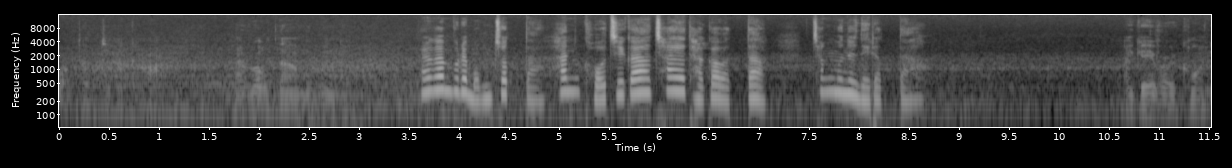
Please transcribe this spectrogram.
walked up to the car. I rolled down the window. 빨간불에 멈췄다. 한 거지가 차에 다가왔다. 창문을 내렸다. I gave her a coin.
